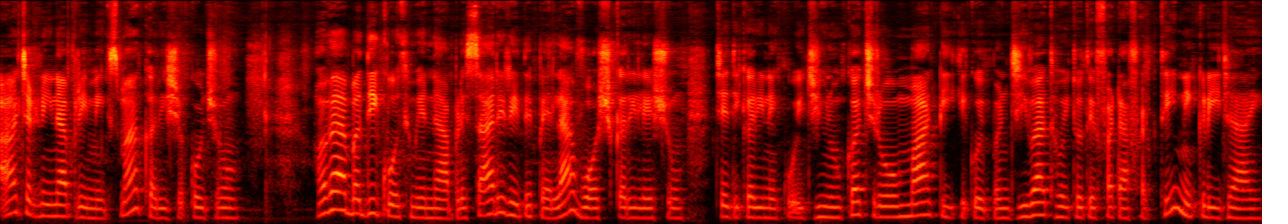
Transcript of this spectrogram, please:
આ ચટણીના પ્રીમિક્સમાં કરી શકો છો. હવે આ બધી કોથમીરને આપણે સારી રીતે પહેલાં વોશ કરી લેશું. જેથી કરીને કોઈ ઝીણો કચરો, માટી કે કોઈ પણ જીવાત હોય તો તે ફટાફટથી નીકળી જાય.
